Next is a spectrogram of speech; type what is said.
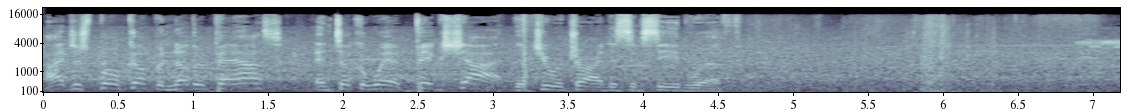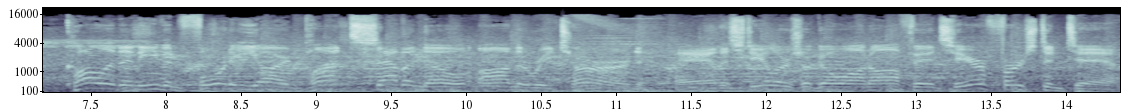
I just broke up another pass and took away a big shot that you were trying to succeed with. Call it an even 40-yard punt, 7-0 on the return. And the Steelers will go on offense here, first and 10.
